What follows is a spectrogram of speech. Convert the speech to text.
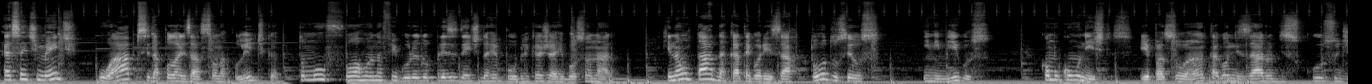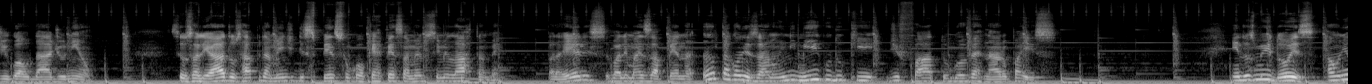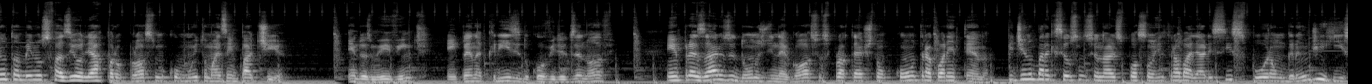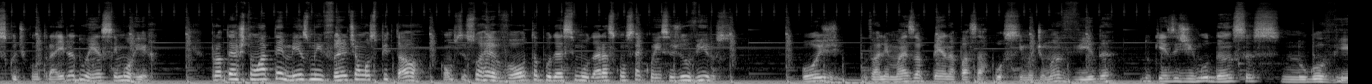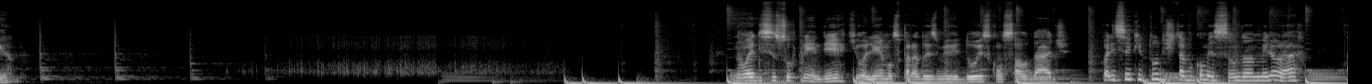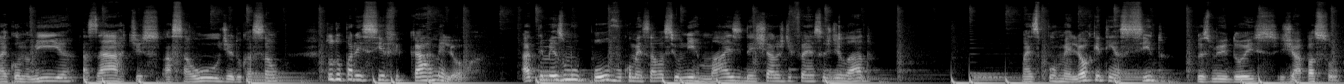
Recentemente, o ápice da polarização na política tomou forma na figura do presidente da República, Jair Bolsonaro, que não tarda a categorizar todos os seus inimigos como comunistas e passou a antagonizar o discurso de igualdade e união. Seus aliados rapidamente dispensam qualquer pensamento similar também. Para eles, vale mais a pena antagonizar um inimigo do que, de fato, governar o país. Em 2002, a União também nos fazia olhar para o próximo com muito mais empatia. Em 2020, em plena crise do Covid-19, empresários e donos de negócios protestam contra a quarentena, pedindo para que seus funcionários possam ir trabalhar e se expor a um grande risco de contrair a doença e morrer protestam até mesmo em frente a um hospital, como se sua revolta pudesse mudar as consequências do vírus. Hoje, vale mais a pena passar por cima de uma vida do que exigir mudanças no governo. Não é de se surpreender que olhemos para 2002 com saudade. Parecia que tudo estava começando a melhorar. A economia, as artes, a saúde, a educação, tudo parecia ficar melhor. Até mesmo o povo começava a se unir mais e deixar as diferenças de lado. Mas por melhor que tenha sido, 2002 já passou.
